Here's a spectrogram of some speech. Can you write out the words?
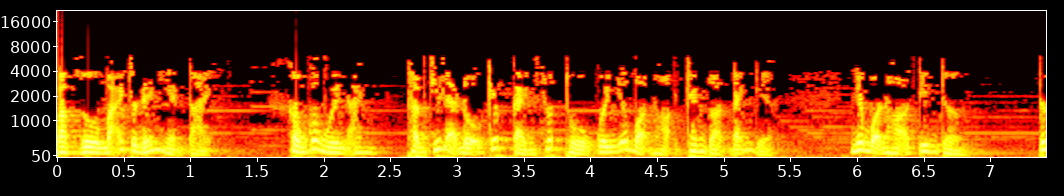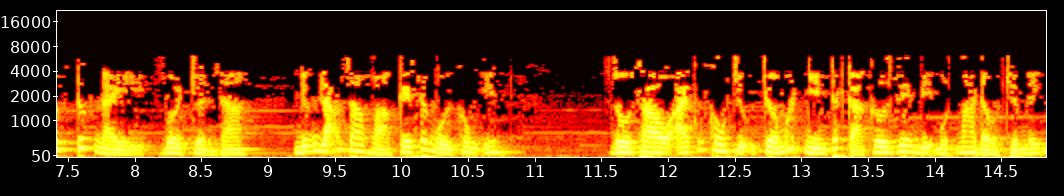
Mặc dù mãi cho đến hiện tại, Không có Nguyên Anh, Thậm chí là độ kiếp cảnh xuất thủ quên nhớ bọn họ tranh đoạt đánh địa. Nhưng bọn họ tin tưởng, Tức tức này vừa truyền ra, Những lão gia hỏa kê sẽ ngồi không yên. Dù sao, ai cũng không chịu trơ mắt nhìn tất cả cơ duyên bị một ma đầu chiếm lĩnh.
